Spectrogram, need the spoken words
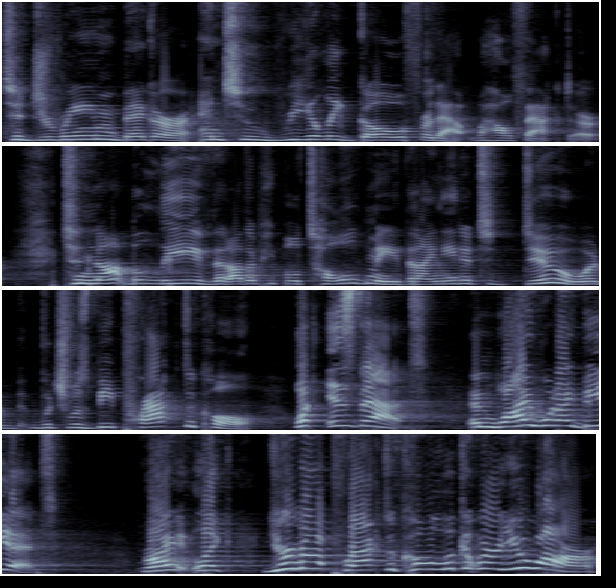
to dream bigger and to really go for that wow factor. To not believe that other people told me that I needed to do, which was be practical. What is that? And why would I be it? Right? Like, you're not practical. Look at where you are.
